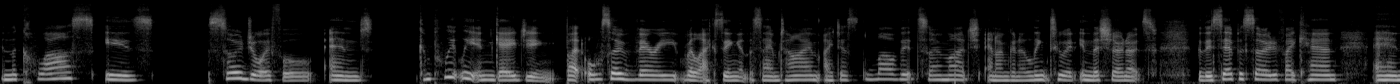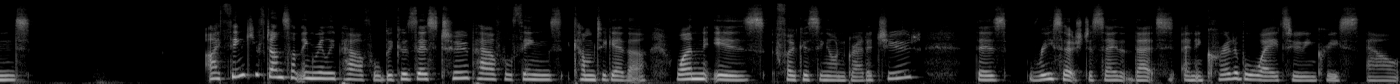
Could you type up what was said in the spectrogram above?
And the class is so joyful and completely engaging, but also very relaxing at the same time. I just love it so much, and I'm going to link to it in the show notes for this episode if I can. And I think you've done something really powerful because there's two powerful things come together. One is focusing on gratitude. There's research to say that that's an incredible way to increase our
